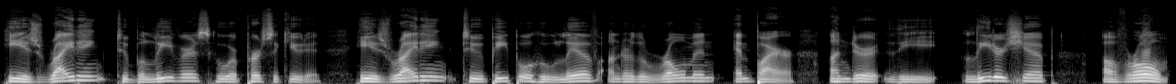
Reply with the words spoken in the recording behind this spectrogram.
He is writing to believers who are persecuted. He is writing to people who live under the Roman Empire, under the leadership of Rome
